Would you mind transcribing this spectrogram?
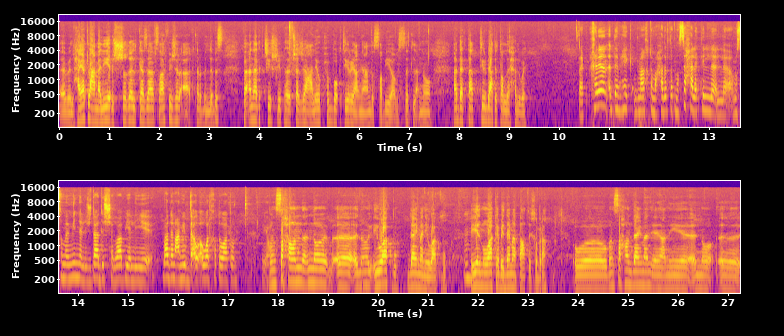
بالحياة العملية بالشغل كذا صار في جرأة أكثر باللبس. فأنا هذا كثير شيء بشجع عليه وبحبه كثير يعني عند الصبية أو الست لأنه هذا كثير بيعطي طلة حلوة. طيب خلينا نقدم هيك قبل ما نختم مع حضرتك نصيحة لكل المصممين الجداد الشباب يلي بعدهم عم يبدأوا أول خطواتهم اليوم. بنصحهم إنه آه، إنه يواكبوا دائما يواكبوا. هي المواكبة دائما بتعطي خبرة. وبنصحهم دائما يعني إنه آه،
